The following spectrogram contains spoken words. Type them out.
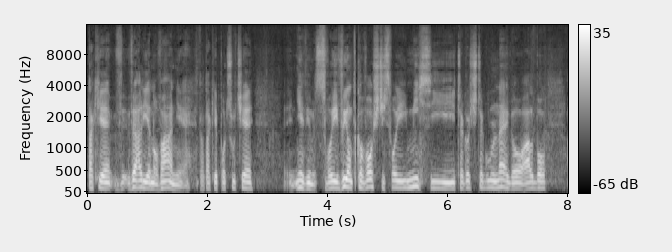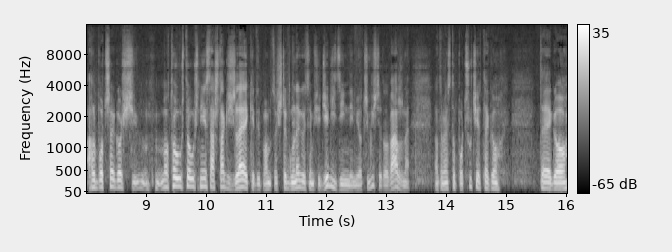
takie wy- wyalienowanie, to takie poczucie, nie wiem, swojej wyjątkowości, swojej misji, czegoś szczególnego, albo, albo czegoś, no to, to już nie jest aż tak źle, kiedy mamy coś szczególnego i chcemy się dzielić z innymi, oczywiście to ważne, natomiast to poczucie tego, tego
